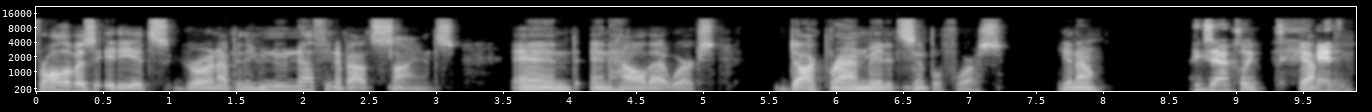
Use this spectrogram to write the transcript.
for all of us idiots growing up and who knew nothing about science and and how that works. Doc Brown made it simple for us, you know? Exactly. Yeah. And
